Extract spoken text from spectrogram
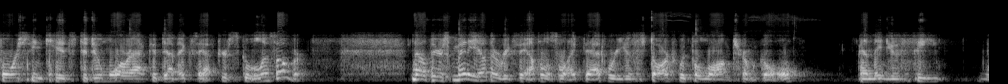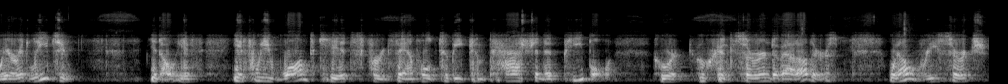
forcing kids to do more academics after school is over. Now, there's many other examples like that where you start with the long-term goal, and then you see where it leads you. You know, if if we want kids, for example, to be compassionate people who are, who are concerned about others, well, research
